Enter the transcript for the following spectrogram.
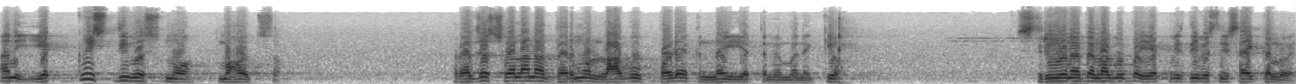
અને એકવીસ દિવસનો મહોત્સવ. રજસ્વલાના ધર્મો લાગુ પડે કે નહીં એ તમે મને કહો. સ્ત્રીઓને તો લાગુ પડે, એકવીસ દિવસની સાયકલ હોય.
